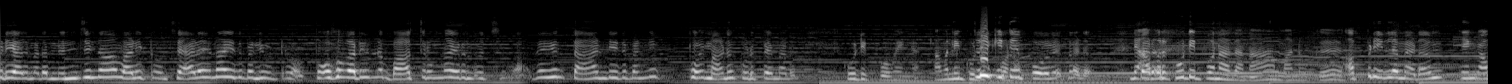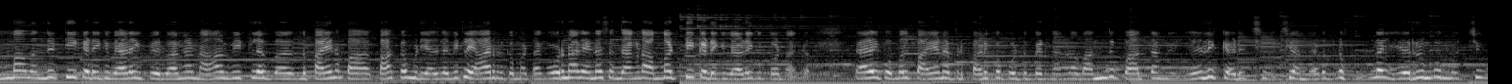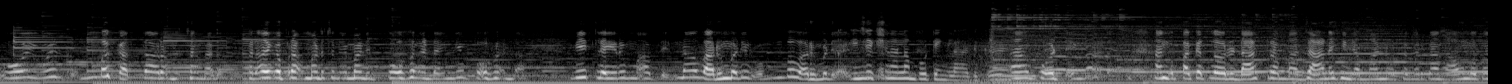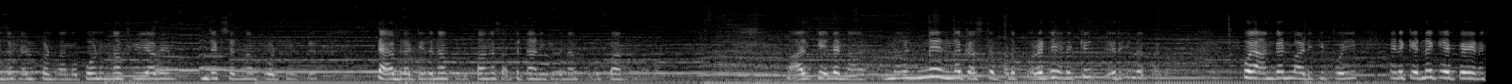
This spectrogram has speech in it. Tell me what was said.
முடியாது மேடம். நெஞ்சுனா வலிக்கும். சேலைனா இது பண்ணி விட்டுருவா போக வரையில் பாத்ரூம்னா இருந்து வச்சிருவா அதையும் தாண்டி இது பண்ணி போய் மனு கொடுப்பேன் மேடம். கூட்டிட்டு போவீங்க. அவனையும் கூட்டிட்டு தூக்கிட்டே போவேன் மேடம். அவரை கூட்டிட்டு போனாதானா மனுக்கு அப்படி இல்லை மேடம் எங்கள் அம்மா வந்து டீ கடைக்கு வேலைக்கு போயிடுவாங்க நான் வீட்டில் இந்த பையனை பா பார்க்க முடியாதுல்ல. வீட்டில் யாரும் இருக்க மாட்டாங்க. ஒரு நாள் என்ன செஞ்சாங்கன்னா அம்மா டீ கடைக்கு வேலைக்கு போனாங்க. வேலைக்கு போகும்போது பையனை இப்படி படுக்க போட்டு போயிருந்தாங்கன்னா வந்து பார்த்தாங்க எலி கடிச்சு வச்சு அந்த இடத்துல ஃபுல்லாக எறும்பு முச்சு ஓய் ஓய் ரொம்ப கத்த ஆரம்பித்தான் மேடம் அதுக்கப்புறம் அம்மாட்ட சொன்னேம்மா நீ போக வேண்டாம் எங்கேயும் போக வேண்டாம். வீட்டில் இருமா அப்படின்னா. வரும்படி ரொம்ப வரும்படி. இன்ஜெக்ஷன் எல்லாம் போட்டிங்களா அதுக்கு? ஆ போட்டேங்க அங்கே பக்கத்தில் ஒரு டாக்டர் அம்மா ஜானகி அம்மான்னு ஒருத்தவங்க இருக்காங்க. அவங்க கொஞ்சம் ஹெல்ப் பண்ணுவாங்க. போனோம்னா ஃப்ரீயாகவே இன்ஜெக்ஷன்லாம் போட்டு விட்டு டேப்லெட் இதெல்லாம் கொடுப்பாங்க சத்து டானிக் இதெல்லாம் கொடுப்பாங்க. வாழ்க்கையில் நான் இன்னும் இன்னும் என்ன கஷ்டப்பட போகிறேன்னு எனக்கே தெரியல. போய் அங்கன்வாடிக்கு போய் எனக்கு என்ன கேட்பேன் எனக்கு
